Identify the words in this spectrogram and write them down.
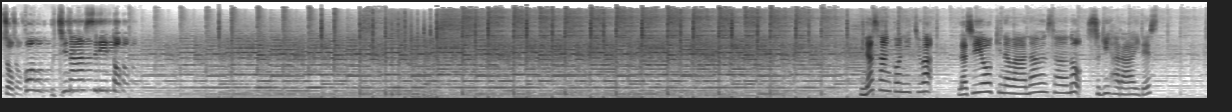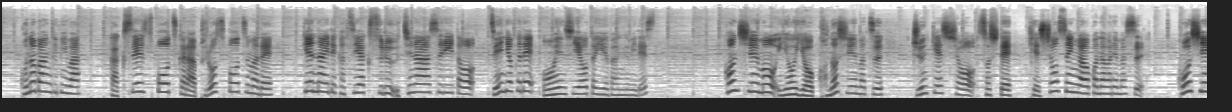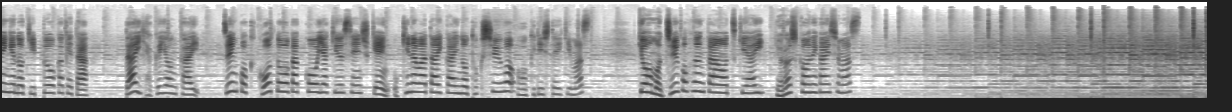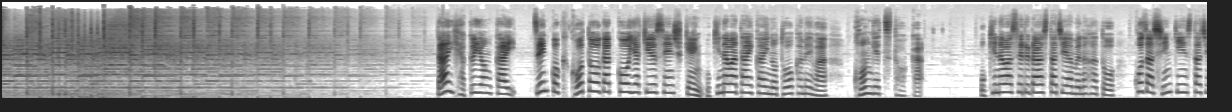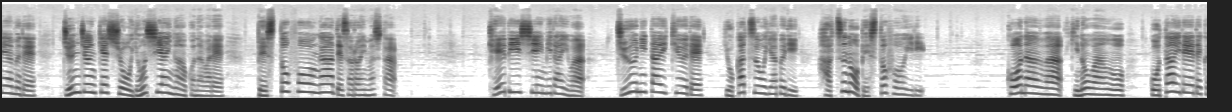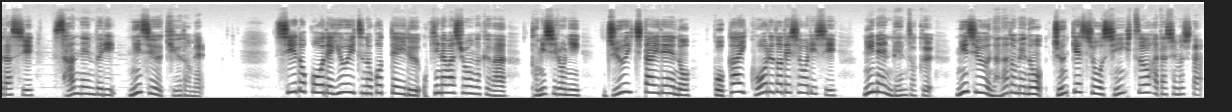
ぞっこんウチナアスリート。皆さんこんにちは。ラジオ沖縄アナウンサーの杉原愛です。この番組は学生スポーツからプロスポーツまで県内で活躍するうちなアスリートを全力で応援しようという番組です。今週もいよいよこの週末準決勝そして決勝戦が行われます。甲子園への切符をかけた第104回全国高等学校野球選手権沖縄大会の特集をお送りしていきます。今日も15分間お付き合いよろしくお願いします。第104回全国高等学校野球選手権沖縄大会の10日目は今月10日。沖縄セルラースタジアム那覇とコザ新金スタジアムで準々決勝4試合が行われベスト4が出揃いました。KBC 未来は12対9で予勝を破り初のベスト4入り。江南は宜野湾を5対0で下し3年ぶり29度目。シード校で唯一残っている沖縄尚学は富城に11対0の5回コールドで勝利し2年連続27度目の準決勝進出を果たしました。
